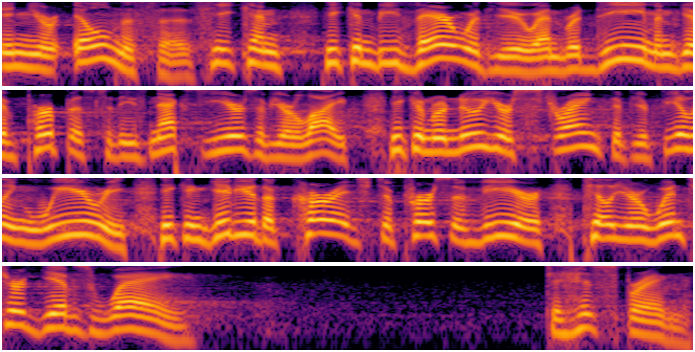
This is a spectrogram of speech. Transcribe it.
in your illnesses. He can, he can be there with you and redeem and give purpose to these next years of your life. He can renew your strength if you're feeling weary. He can give you the courage to persevere till your winter gives way to His spring.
